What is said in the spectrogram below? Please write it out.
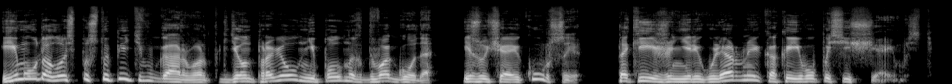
Ему удалось поступить в Гарвард, где он провел неполных два года, изучая курсы, такие же нерегулярные, как и его посещаемость.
